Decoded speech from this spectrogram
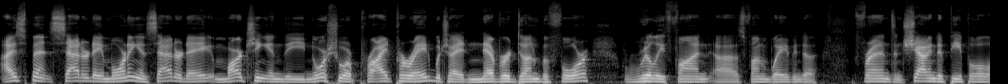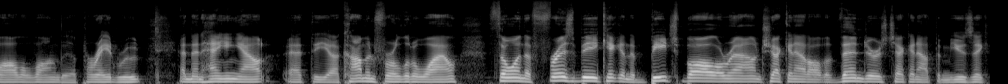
I spent Saturday morning and Saturday marching in the North Shore Pride Parade, which I had never done before. Really fun. Uh, it was fun waving to friends and shouting to people all along the parade route, and then hanging out at the uh, Common for a little while, throwing the frisbee, kicking the beach ball around, checking out all the vendors, checking out the music.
